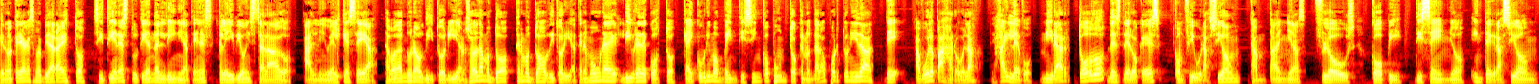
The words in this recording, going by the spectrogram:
que no quería que se me olvidara esto, si tienes tu tienda en línea, tienes Klaviyo instalado al nivel que sea, estamos dando una auditoría. Nosotros damos dos, tenemos dos auditorías. Tenemos una libre de costo, que ahí cubrimos 25 puntos, que nos da la oportunidad de abuelo pájaro, ¿verdad? High level, mirar todo desde lo que es configuración, campañas, flows, copy, diseño, integración,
